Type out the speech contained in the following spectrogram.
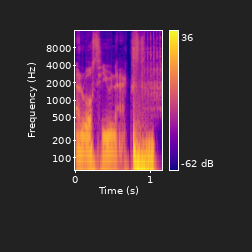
and we'll see you next.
